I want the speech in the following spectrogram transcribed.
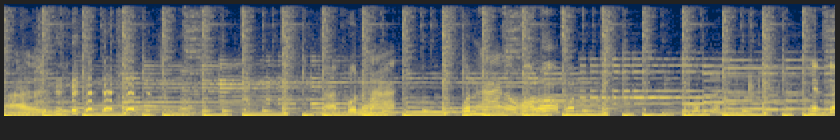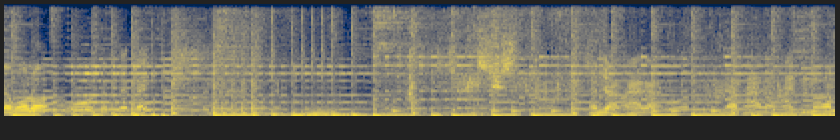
ใช่งานค้นหาค้นหา เฮ็ดกับหัวเราะโอ้จักจักได้มันอยากหากะอยากหากะหากินนะครับ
